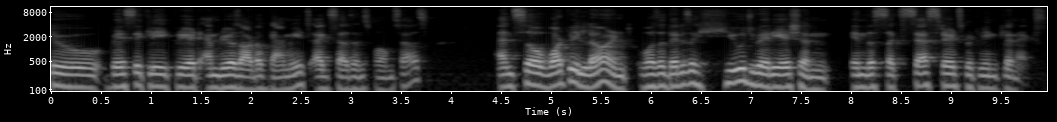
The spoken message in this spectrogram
to basically create embryos out of gametes, egg cells, and sperm cells. And so, what we learned was that there is a huge variation in the success rates between clinics.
